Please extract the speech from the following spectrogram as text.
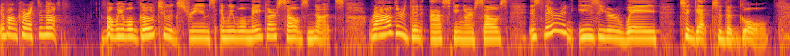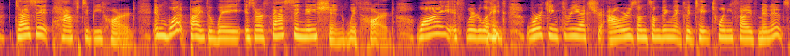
if I'm correct in that. But we will go to extremes and we will make ourselves nuts. Rather than asking ourselves, is there an easier way to get to the goal? Does it have to be hard? And what, by the way, is our fascination with hard? Why, if we're like working three extra hours on something that could take 25 minutes,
